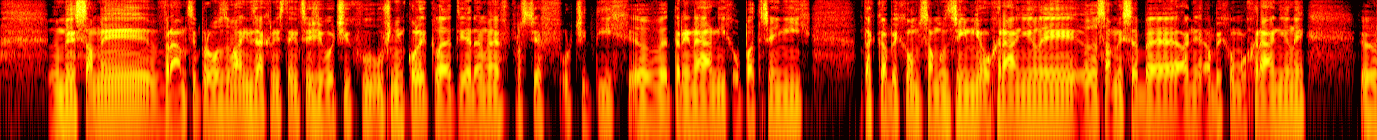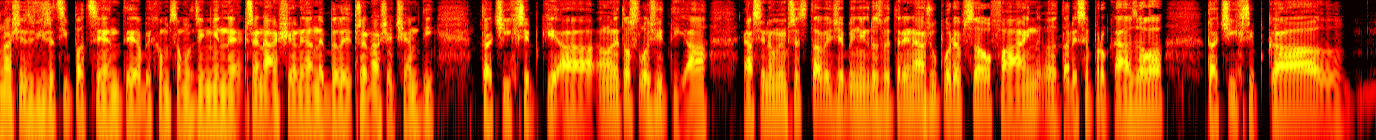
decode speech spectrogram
My sami v rámci provozování záchranné stanice živočichů už několik let jedeme v, prostě v určitých eh, veterinárních opatřeních, tak abychom samozřejmě ochránili eh, sami sebe a abychom ochránili naše zvířecí pacienty, abychom samozřejmě nepřenášeli a nebyli přenášečem té ptačí chřipky a ono je to složitý. A já si neumím představit, že by někdo z veterinářů podepsal fajn, eh, tady se prokázala ptačí chřipka,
